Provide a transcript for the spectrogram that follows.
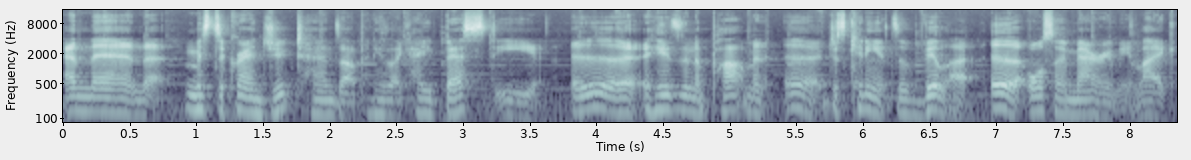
and then Mr. Grand Duke turns up and he's like, hey, bestie, uh, here's an apartment. Uh, just kidding, it's a villa. Uh, also marry me. Like,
